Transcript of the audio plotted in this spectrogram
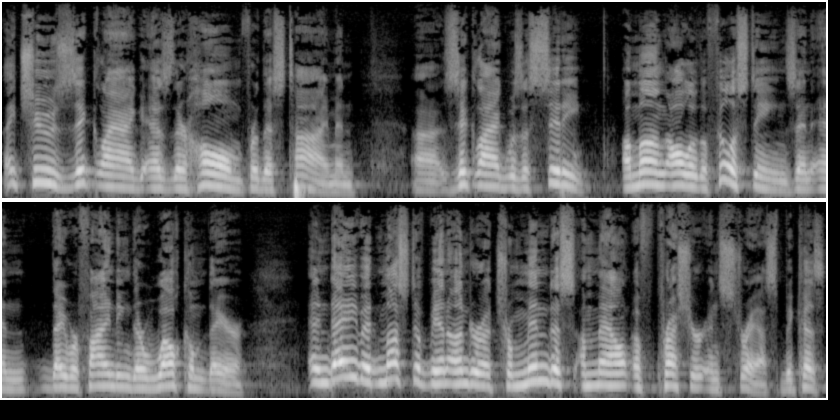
they choose Ziklag as their home for this time. And uh, Ziklag was a city among all of the Philistines, and, and they were finding their welcome there. And David must have been under a tremendous amount of pressure and stress because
